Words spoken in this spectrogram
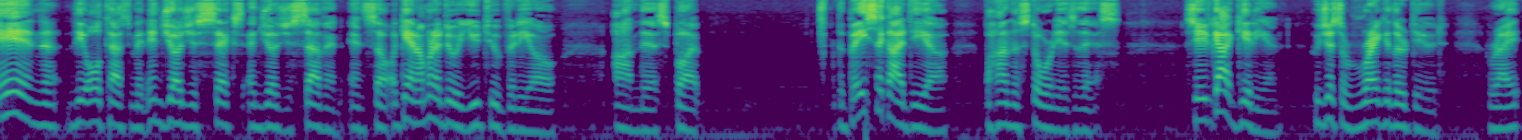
in the Old Testament, in Judges 6 and Judges 7. And so, again, I'm going to do a YouTube video on this, but the basic idea behind the story is this. So you've got Gideon, who's just a regular dude, right?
